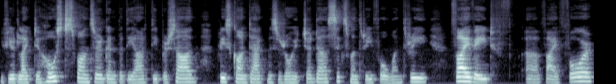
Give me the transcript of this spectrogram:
If you'd like to host, sponsor Ganpati Aarti Prasad, please contact Mr. Rohit Chadda, 613 413 5854.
